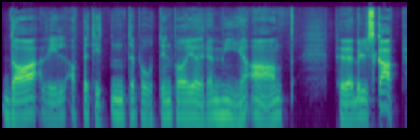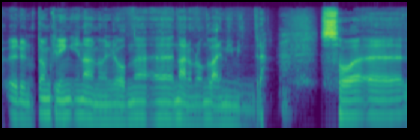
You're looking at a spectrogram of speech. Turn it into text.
da vil appetitten til Putin på å gjøre mye annet pøbelskap rundt omkring i nærområdene, eh, nærområdene være mye mindre. Så eh,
